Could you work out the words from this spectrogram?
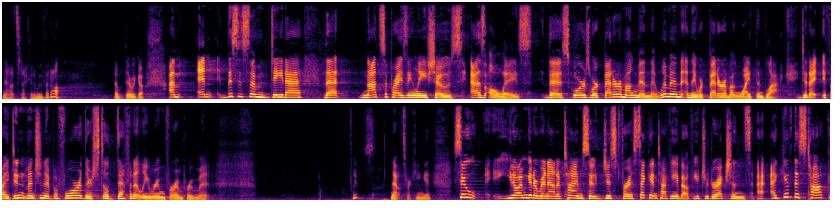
now it's not going to move at all. Oh, there we go. Um, and this is some data that, not surprisingly, shows, as always, the scores work better among men than women, and they work better among white than black. Did I, if I didn't mention it before, there's still definitely room for improvement. Oops. Now it's working again. So, you know, I'm going to run out of time. So, just for a second, talking about future directions, I, I, give this talk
